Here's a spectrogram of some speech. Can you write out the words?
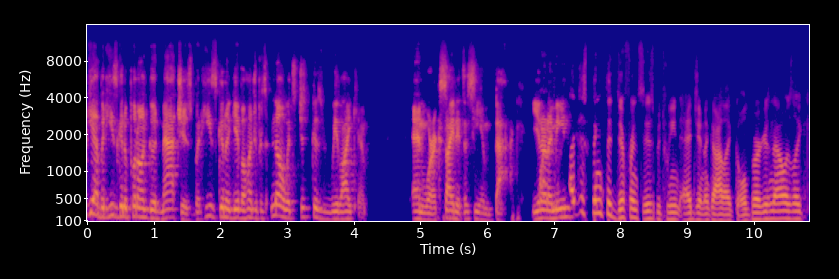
yeah, but he's gonna put on good matches, but he's gonna give 100%. No, it's just because we like him and we're excited to see him back. You know what I mean? I just think the difference is between Edge and a guy like Goldberg is now is like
